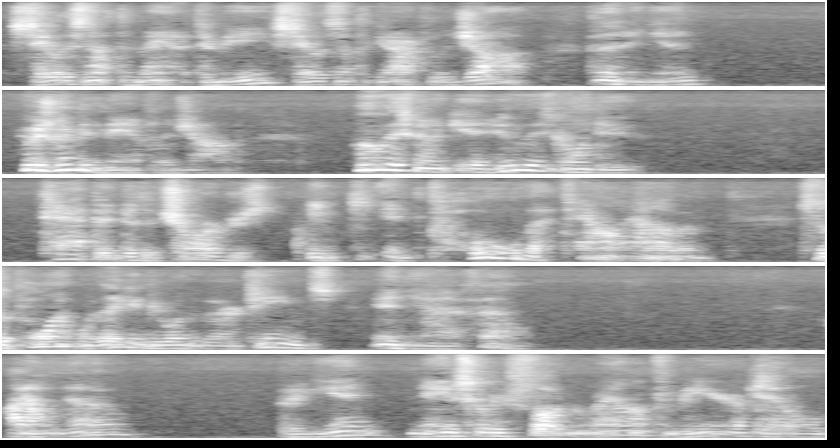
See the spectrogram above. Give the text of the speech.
Staley's not the man. To me, Staley's not the guy for the job. But then again, who's going to be the man for the job? Who is going to get? it? Who is going to tap into the Chargers and, and pull that talent out of them to the point where they can be one of the better teams in the NFL? I don't know. But again, names going to be floating around from here until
